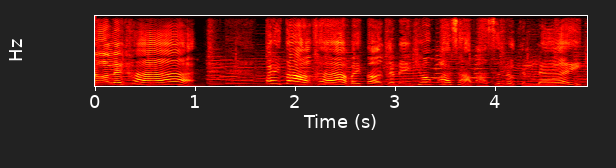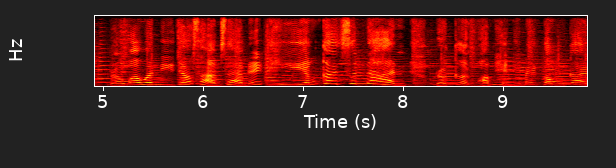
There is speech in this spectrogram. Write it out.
นอนเลยค่ะ ไปต่อค่ะ ไปต่อกันในช่วงภาษาพาสนุกกันเลย เพราะว่าวันนี้เจ้าสามแสบได้เถียงกันสนั่น เพราะเกิดความเห็นที่ไม่ตรงกัน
